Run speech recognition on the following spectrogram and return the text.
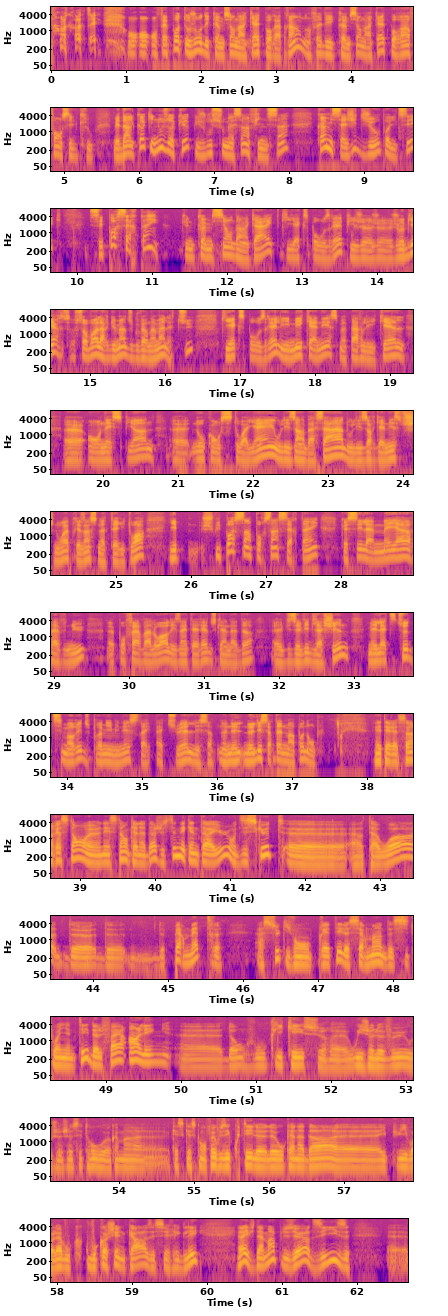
on, on fait pas toujours des commissions d'enquête pour apprendre, on fait des commissions d'enquête pour enfoncer le clou. Mais dans le cas qui nous occupe, et je vous soumets ça en finissant, comme il s'agit de géopolitique, c'est pas certain une commission d'enquête qui exposerait, puis je, veux bien recevoir l'argument du gouvernement là-dessus, qui exposerait les mécanismes par lesquels euh, on espionne euh, nos concitoyens ou les ambassades ou les organismes chinois présents sur notre territoire. je ne suis pas 100% certain que c'est la meilleure avenue euh, pour faire valoir les intérêts du Canada vis-à-vis de la Chine, mais l'attitude timorée du premier ministre actuel ne l'est certainement pas non plus. Intéressant. Restons un instant au Canada. Justine McIntyre, on discute euh, à Ottawa de, de, permettre à ceux qui vont prêter le serment de citoyenneté de le faire en ligne. Euh, donc, vous cliquez sur euh, oui, je le veux ou je, ne sais trop comment, qu'est-ce qu'on fait. Vous écoutez le, au Canada et puis voilà, vous, vous cochez une case et c'est réglé. là, évidemment, plusieurs disent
